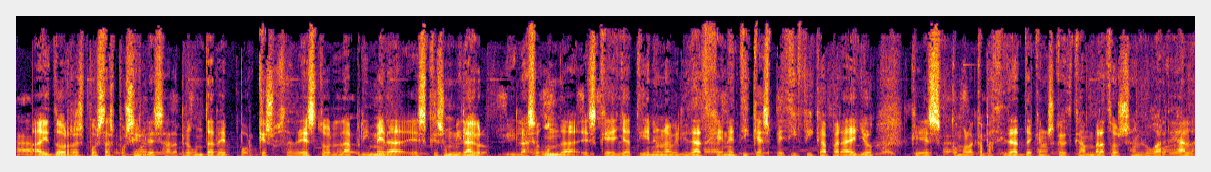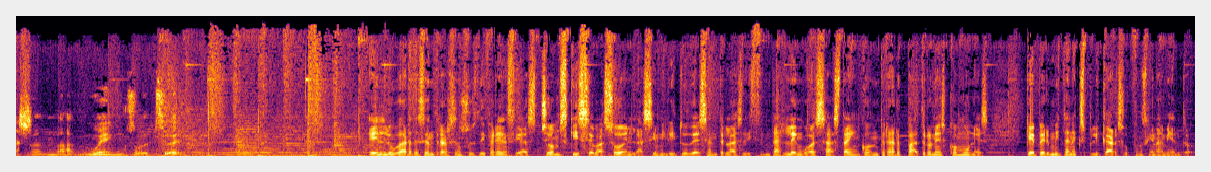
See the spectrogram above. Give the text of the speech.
Hay dos respuestas posibles a la pregunta de por qué sucede esto. La primera es que es un milagro y la segunda es que ella tiene una habilidad genética específica para ello, que es como la capacidad de que nos crezcan brazos en lugar de alas. En lugar de centrarse en sus diferencias, Chomsky se basó en las similitudes entre las distintas lenguas hasta encontrar patrones comunes que permitan explicar su funcionamiento.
